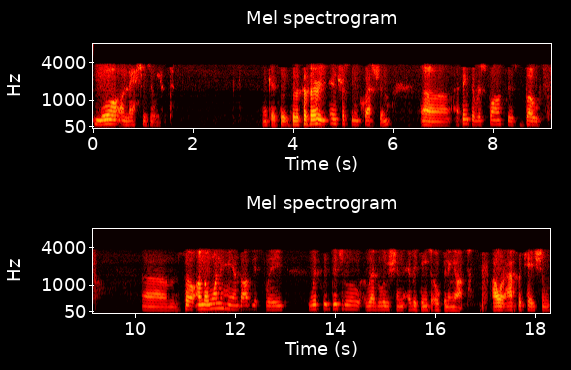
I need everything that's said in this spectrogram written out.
more or less resilient? Okay, so, so it's a very interesting question. Uh, I think the response is both. Um, so on the one hand, obviously, with the digital revolution, everything's opening up. Our applications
